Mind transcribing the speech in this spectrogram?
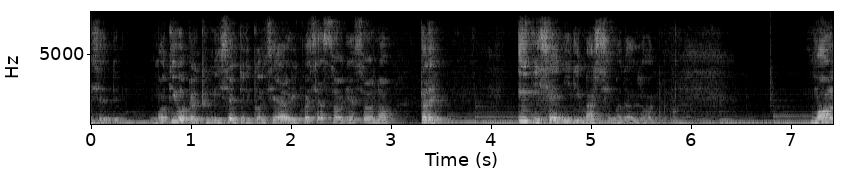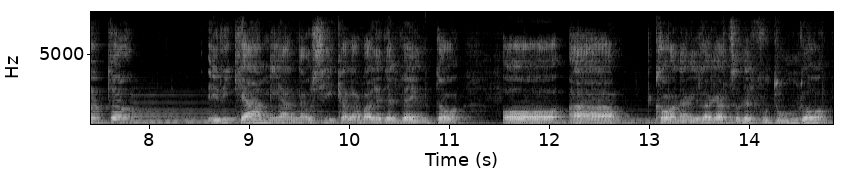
sento, il motivo per cui mi sento di consigliarvi questa storia sono tre. I disegni di Massimo Dall'Olio molto i richiami a Nausicaa, la Valle del Vento o a Conan, il ragazzo del futuro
